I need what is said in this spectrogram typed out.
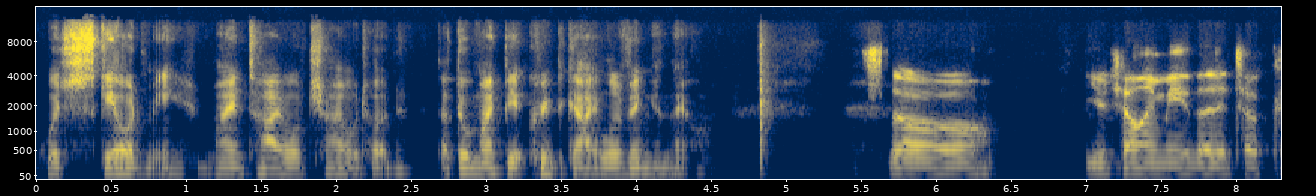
which scared me my entire childhood that there might be a creepy guy living in there. So you're telling me that it took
